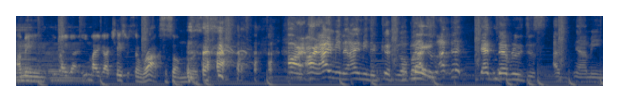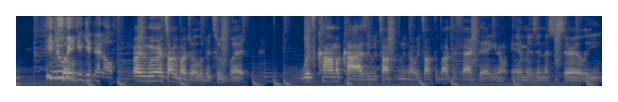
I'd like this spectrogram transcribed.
I mean, he might got he might got chased with some rocks or something. But All right, all right. I didn't mean to, I didn't mean to cut you off, but I just I, that, that that really just I, I mean he knew So- he could get that off him. I mean, we were gonna talk about Joe a little bit too, but with Kamikaze, we talked. You know, we talked about the fact that you know M isn't necessarily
